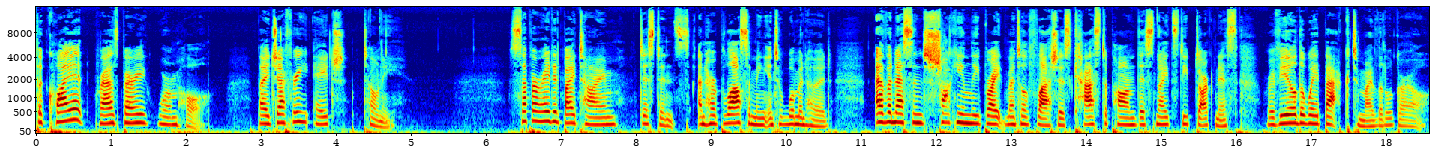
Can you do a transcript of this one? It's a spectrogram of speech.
The Quiet Raspberry Wormhole by Jefferey H. Toney. Separated by time, distance, and her blossoming into womanhood, evanescent, shockingly bright mental flashes cast upon this night's deep darkness reveal the way back to my little girl.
